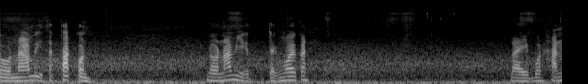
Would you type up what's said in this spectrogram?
รอน้ำอีกสักพักก่อนรอน้ำอีกจากน้อยก่อนไหลบ่ทัน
